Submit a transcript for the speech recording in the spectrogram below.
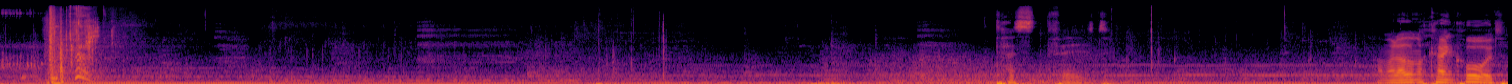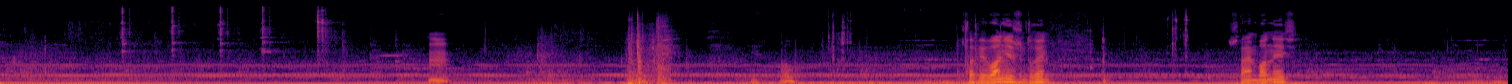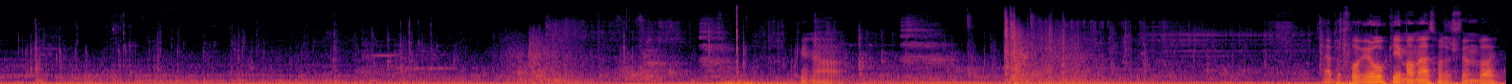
Tastenfeld. Haben wir leider noch keinen Code. Hm. Oh. Ich glaube, wir waren hier schon drin. Scheinbar nicht. Bevor wir hochgehen, machen wir erstmal das Schwimmbad.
